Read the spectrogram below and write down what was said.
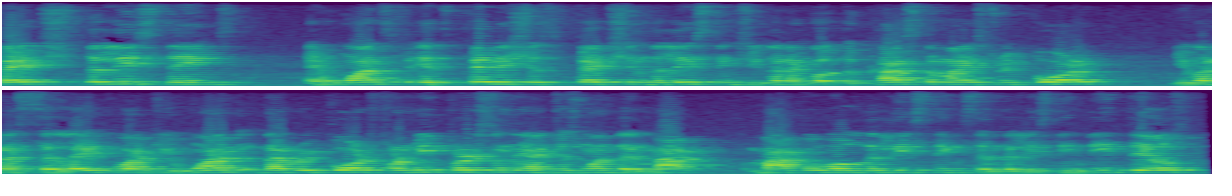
fetch the listings, and once it finishes fetching the listings, you're gonna go to customize report. You're gonna select what you want that report. For me personally, I just want the map map of all the listings and the listing details.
